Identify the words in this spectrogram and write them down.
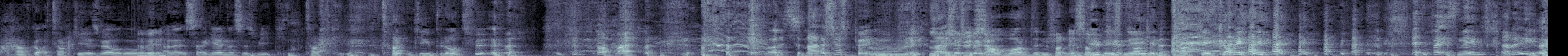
I have got a turkey as well though, Have you? and it's again this is weak. Turkey, turkey broadfoot. That's That's just putting. Really that's just putting a word in front of you somebody's put name. fucking turkey curry. but his name's Curry.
